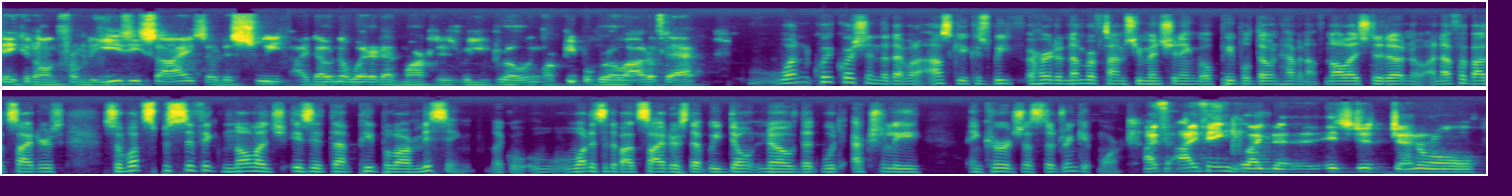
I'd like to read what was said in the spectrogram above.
take it on from the easy side. So the sweet, I don't know whether that market is really growing or people grow out of that. One quick question that I want to ask you because we've heard a number of times you mentioning, well, people don't have enough knowledge, they don't know enough about ciders. So, what specific knowledge is it that people are missing? Like, what is it about ciders that we don't know that would actually encourage us to drink it more? I, th- I think like the, it's just general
